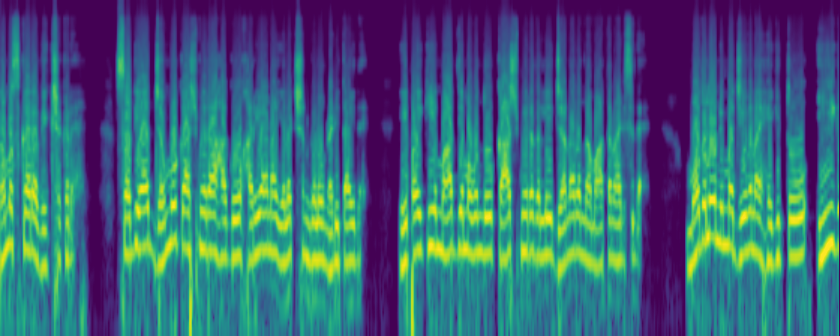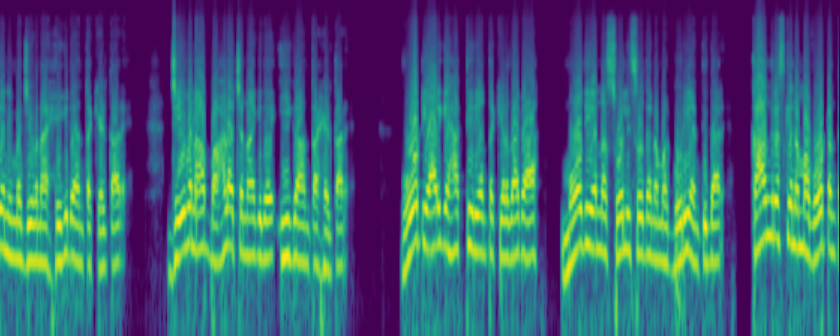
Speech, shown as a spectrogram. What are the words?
ನಮಸ್ಕಾರ ವೀಕ್ಷಕರೇ. ಸದ್ಯ ಜಮ್ಮು ಕಾಶ್ಮೀರ ಹಾಗೂ ಹರಿಯಾಣ ಎಲೆಕ್ಷನ್ಗಳು ನಡೀತಾ ಇದೆ. ಈ ಪೈಕಿ ಮಾಧ್ಯಮವೊಂದು ಕಾಶ್ಮೀರದಲ್ಲಿ ಜನರನ್ನ ಮಾತನಾಡಿಸಿದೆ. ಮೊದಲು ನಿಮ್ಮ ಜೀವನ ಹೇಗಿತ್ತು, ಈಗ ನಿಮ್ಮ ಜೀವನ ಹೇಗಿದೆ ಅಂತ ಕೇಳ್ತಾರೆ. ಜೀವನ ಬಹಳ ಚೆನ್ನಾಗಿದೆ ಈಗ ಅಂತ ಹೇಳ್ತಾರೆ. ವೋಟ್ ಯಾರಿಗೆ ಹಾಕ್ತೀರಿ ಅಂತ ಕೇಳಿದಾಗ ಮೋದಿಯನ್ನ ಸೋಲಿಸೋದೇ ನಮ್ಮ ಗುರಿ ಅಂತಿದ್ದಾರೆ. ಕಾಂಗ್ರೆಸ್ಗೆ ನಮ್ಮ ವೋಟ್ ಅಂತ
